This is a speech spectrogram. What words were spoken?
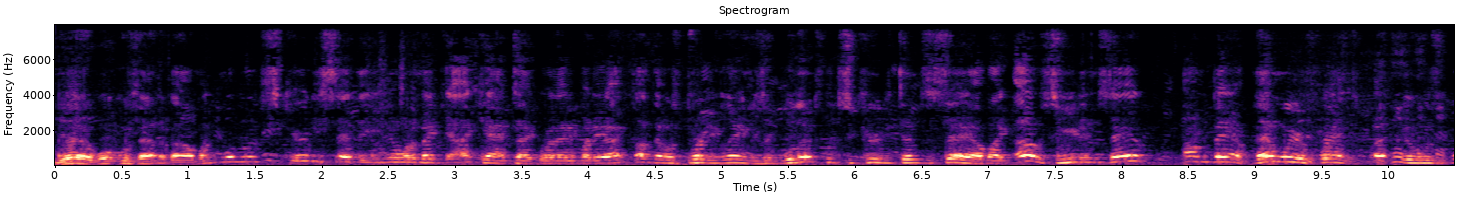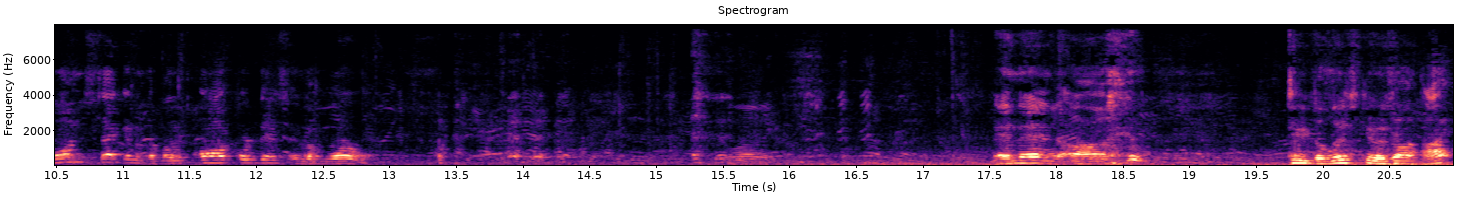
yeah, what was that about? I'm like, well, the security said that you didn't want to make eye contact with anybody. I thought that was pretty lame. He's like, well, that's what security tends to say. I'm like, oh, so you didn't say it? I'm bam. Then we were friends, but it was one second of the most awkwardness in the world. And then, uh, dude, the list goes on. I,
